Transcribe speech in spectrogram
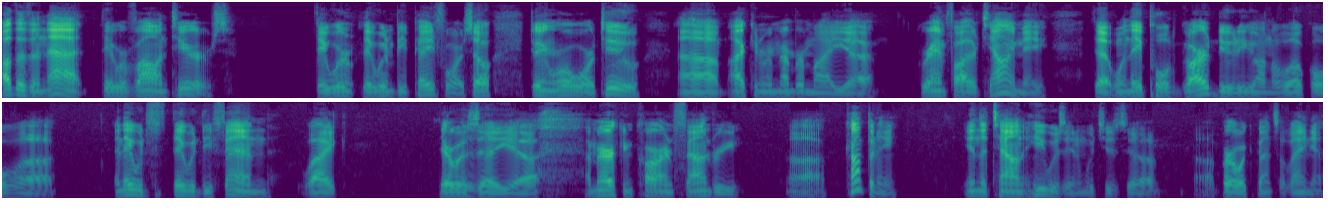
other than that, they were volunteers. They weren't. They wouldn't be paid for. So during World War II, um, I can remember my uh, grandfather telling me that when they pulled guard duty on the local, uh, and they would they would defend like there was a uh, American Car and Foundry uh, company in the town that he was in, which is uh, uh, Berwick, Pennsylvania,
